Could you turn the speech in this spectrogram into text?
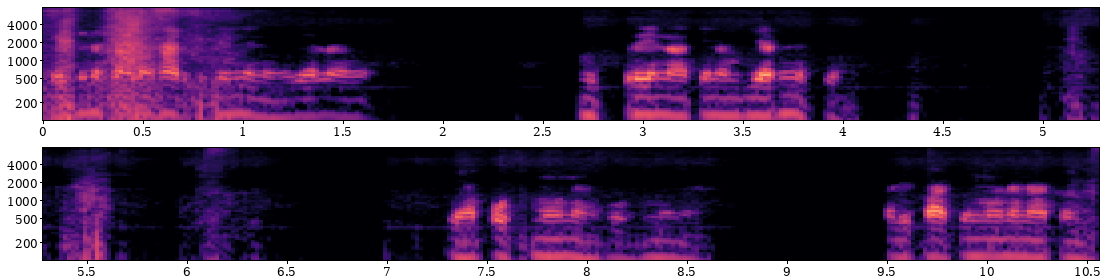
Pwede na sanang harvestin yan eh. Kaya lang, mag-spray natin ng biyernes eh. Kaya post muna, post muna. Palipatin muna natin.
